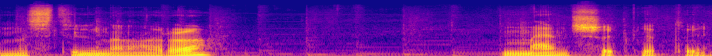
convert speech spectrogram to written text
Настільна гра. Менше п'яти.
